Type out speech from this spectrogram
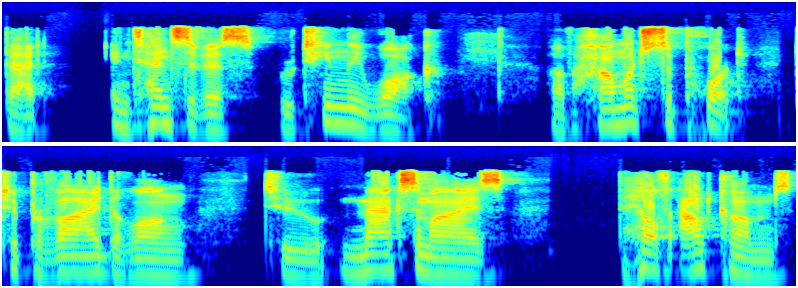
that intensivists routinely walk of how much support to provide the lung to maximize the health outcomes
